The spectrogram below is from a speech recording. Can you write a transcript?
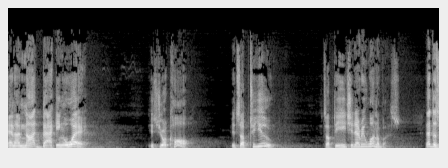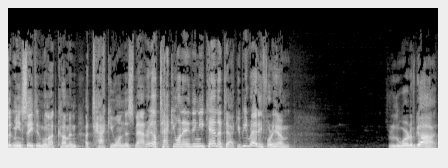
and I'm not backing away. It's your call. It's up to you. It's up to each and every one of us. That doesn't mean Satan will not come and attack you on this matter. He'll attack you on anything he can attack you. Be ready for him through the Word of God.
